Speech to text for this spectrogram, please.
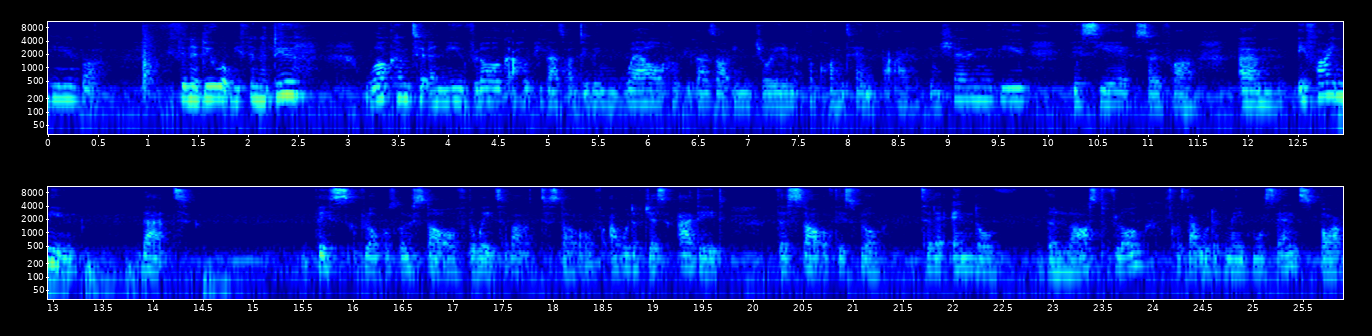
here but we finna do what we finna do. Welcome to a new vlog. I hope you guys are doing well. I hope you guys are enjoying the content that i have been sharing with you this year so far. Um, if i knew that this vlog was going to start off the way it's about to start off i would have just added the start of this vlog to the end of the last vlog because that would have made more sense. But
